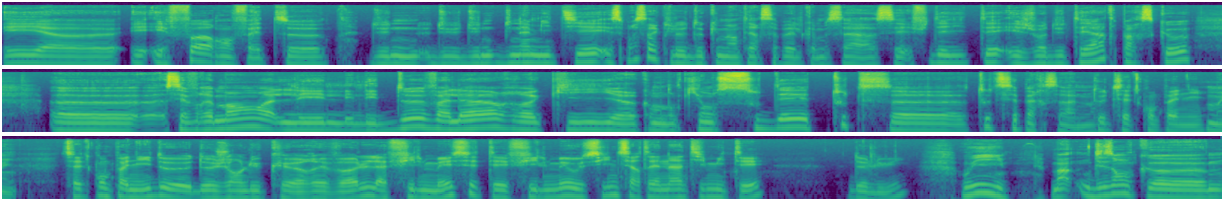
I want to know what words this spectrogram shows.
et, euh, et, et fort en fait euh, d'une- amitié et c'est pour ça que le documentaire s'appelle comme ça c'est fidélité et joie du théâtre parce que euh, c'est vraiment les, les, les deux valeurs qui, comment, qui ont soudé toutes, toutes ces personnes toute cette compagnie. Oui. Cette compagnie de, de Jean-Luc Révol l'a filmé, c'était filmé aussi une certaine intimité de lui. Oui, ben, disons que euh,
